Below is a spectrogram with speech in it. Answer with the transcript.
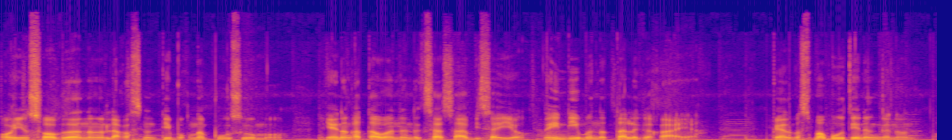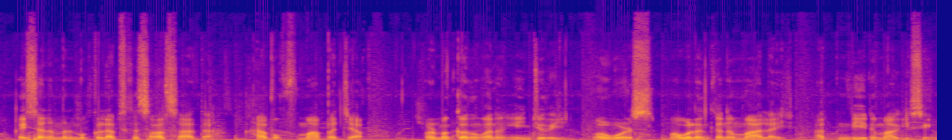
o yung sobra ng lakas ng tibok ng puso mo, yan ang katawan na nagsasabi sa iyo na hindi mo na talaga kaya. Pero mas mabuti ng ganun kaysa naman mag-collapse ka sa kalsada habang pumapadyak or magkaroon ka ng injury or worse, mawalan ka ng malay at hindi na magising.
